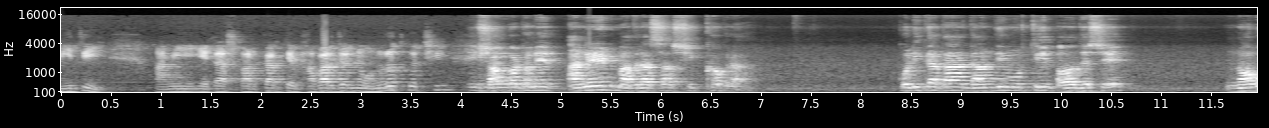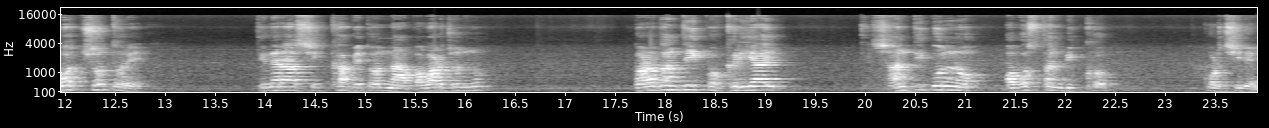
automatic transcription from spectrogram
নীতি? আমি এটা সরকারকে ভাবার জন্য অনুরোধ করছি। এই সংগঠনের আনেড মাদ্রাসার শিক্ষকরা কলিকাতার গান্ধী মূর্তির পদদেশে নবৎসর ধরে তিনারা শিক্ষা বেতন না পাওয়ার জন্য গণতান্ত্রিক প্রক্রিয়ায় শান্তিপূর্ণ অবস্থান বিক্ষোভ করছিলেন।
